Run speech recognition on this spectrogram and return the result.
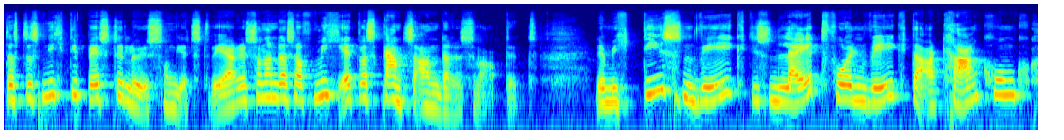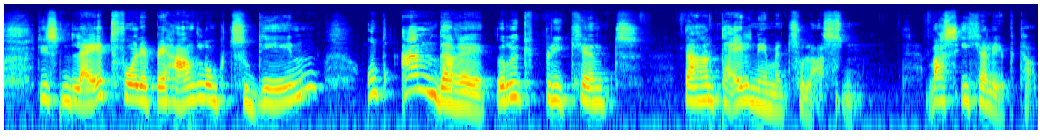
dass das nicht die beste Lösung jetzt wäre, sondern dass auf mich etwas ganz anderes wartet nämlich diesen Weg, diesen leidvollen Weg der Erkrankung, diesen leidvolle Behandlung zu gehen und andere rückblickend daran teilnehmen zu lassen, was ich erlebt habe.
